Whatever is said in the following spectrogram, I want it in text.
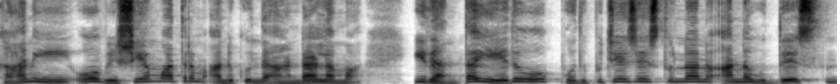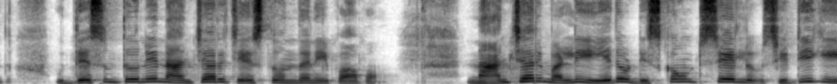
కానీ ఓ విషయం మాత్రం అనుకుంది ఆండాళ్ళమ్మ. ఇదంతా ఏదో పొదుపు చేసేస్తున్నాను అన్న ఉద్దేశం ఉద్దేశంతోనే నాంచారి చేస్తోందని పాపం. నాంచారి మళ్ళీ ఏదో డిస్కౌంట్ సేల్ సిటీకి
